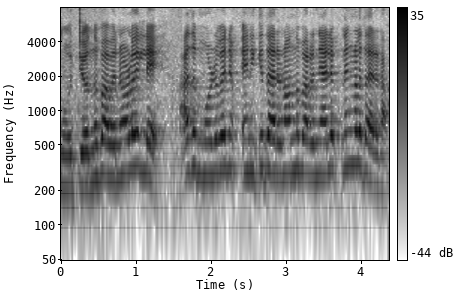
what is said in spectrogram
നൂറ്റിയൊന്ന് പവനോളം ഇല്ലേ അത് മുഴുവനും എനിക്ക് തരണമെന്ന് പറഞ്ഞാലും നിങ്ങൾ തരണം.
